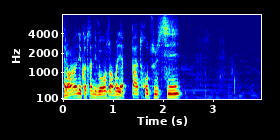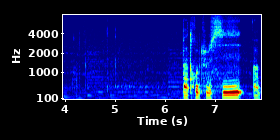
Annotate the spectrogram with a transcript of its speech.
Alors là on est contre un niveau 11, normalement il n'y a pas trop de soucis. Pas trop de soucis. Hop.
